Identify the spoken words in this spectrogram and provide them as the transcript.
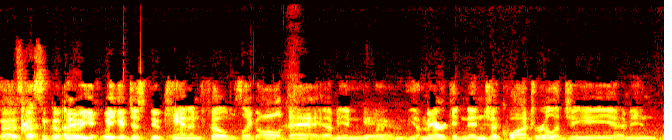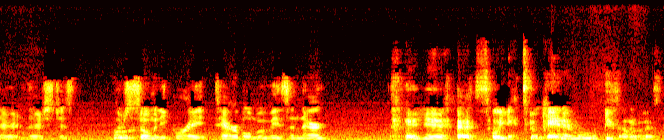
no, that's, that's a good. I mean, we we could just do Cannon films like all day. I mean, Yeah. the American Ninja quadrilogy. I mean, there there's just there's so many great terrible movies in there. yeah, so we got two Cannon movies on the list.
